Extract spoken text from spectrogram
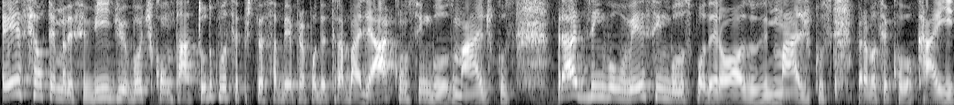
Esse é o tema desse vídeo, eu vou te contar tudo que você precisa saber para poder trabalhar com símbolos mágicos, para desenvolver símbolos poderosos e mágicos para você colocar aí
